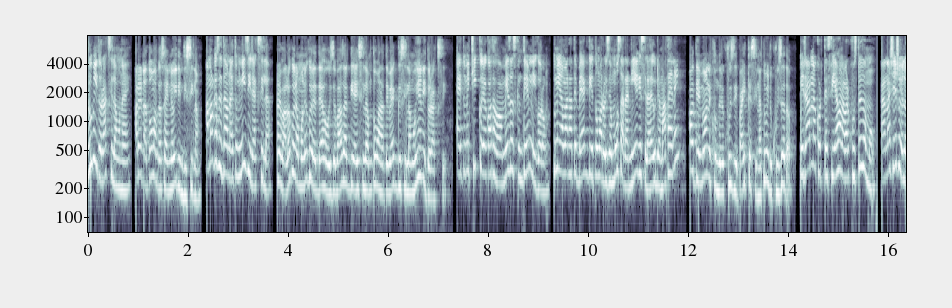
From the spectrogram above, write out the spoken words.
রুমি তো রাখছিলাম মনে হয়। আরে না তোমার কাছে আমি ওই দিন দিছিলাম। আমার কাছে দাও নাই তুমি নিজেই রাখছিলা। আরে ভালো করে মনে করে দেওয়া হয়েছে বাজার দিয়ে আইছিলাম তোমার হাতে ব্যাগ দিছিলাম ওইখানেই তো রাখছি। এই তুমি ঠিক করে কথা কও মেজাজ কিন্তু এমনি গরম। তুমি আমার হাতে ব্যাগ দিয়ে তোমার ওই যে মোসারা নিয়ে গেছিলা ওইটা মাথায় নেই? আদি আমি অনেকক্ষণ ধরে খুঁজে পাইতেছি না তুমি একটু খুঁজে দাও। আমি রান্না করতেছি এখন আবার খুঁজতে যাব। রান্না শেষ হইল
